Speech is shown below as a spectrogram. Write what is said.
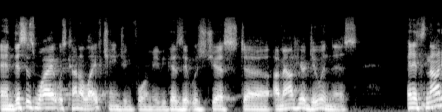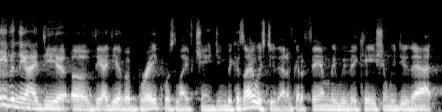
And this is why it was kind of life changing for me because it was just uh, I'm out here doing this, and it's not even the idea of the idea of a break was life changing because I always do that. I've got a family, we vacation, we do that.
